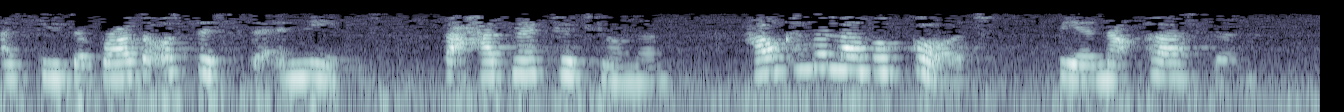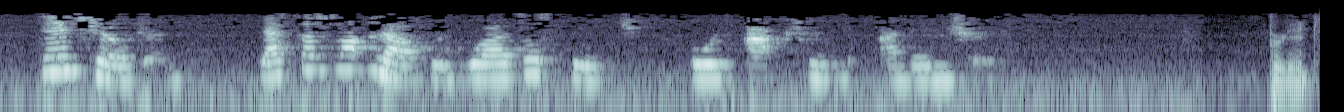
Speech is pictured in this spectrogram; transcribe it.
and sees a brother or sister in need but has no pity on them, how can the love of God be in that person? Dear children, let us not love with words or speech, but with actions and in truth. Brilliant.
